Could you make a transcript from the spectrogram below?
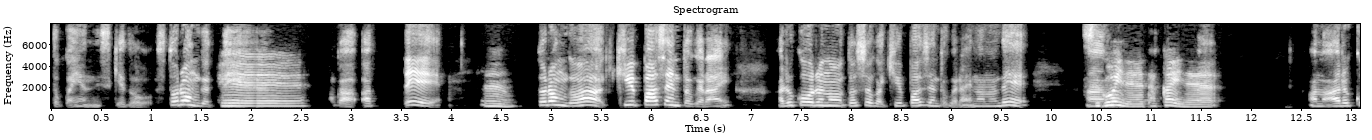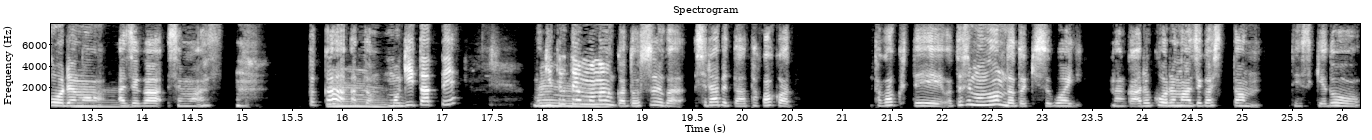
とか言うんですけど、ストロングっていう。のがあって、うん。ストロングは9%ぐらい、アルコールの度数が9%ぐらいなので、すごいね。高いね。あのアルコールの味がします。とか、うんあと、もぎたてもぎたてもなんか度数が調べたら高か高くて、私も飲んだ時すごいなんかアルコールの味がしたんですけど、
